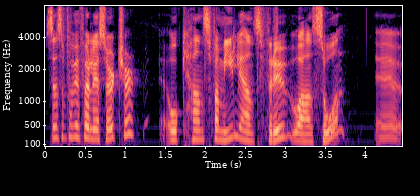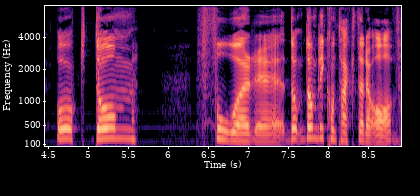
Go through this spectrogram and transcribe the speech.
Sen så får vi följa Searcher och hans familj, hans fru och hans son. Eh, och de får... Eh, de, de blir kontaktade av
